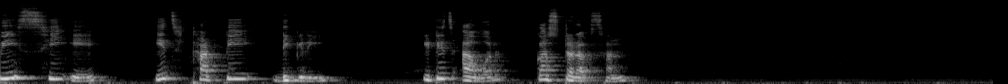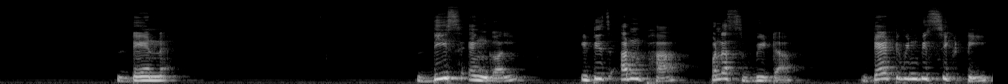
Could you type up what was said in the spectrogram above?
PCA is 30 degree. It is our construction then this angle it is alpha plus beta. That will be 60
